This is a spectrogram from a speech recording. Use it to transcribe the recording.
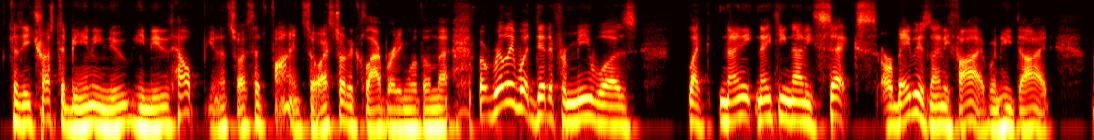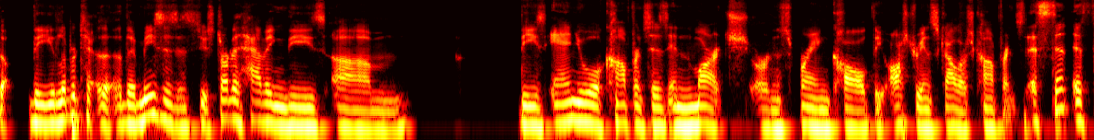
Because he trusted me and he knew he needed help, you know. So I said, fine. So I started collaborating with him. on That, but really, what did it for me was like 90, 1996 or maybe it was 95 when he died. The the liberta- the Mises Institute started having these um, these annual conferences in March or in the spring called the Austrian Scholars Conference. It's, it's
